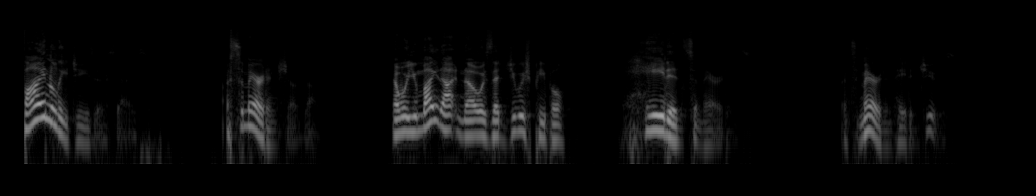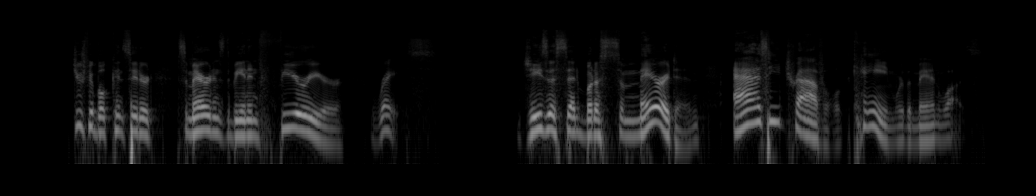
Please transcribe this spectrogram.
Finally, Jesus says, a Samaritan shows up. Now, what you might not know is that Jewish people hated Samaritans, and Samaritans hated Jews. Jewish people considered Samaritans to be an inferior race. Jesus said, But a Samaritan, as he traveled, came where the man was.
